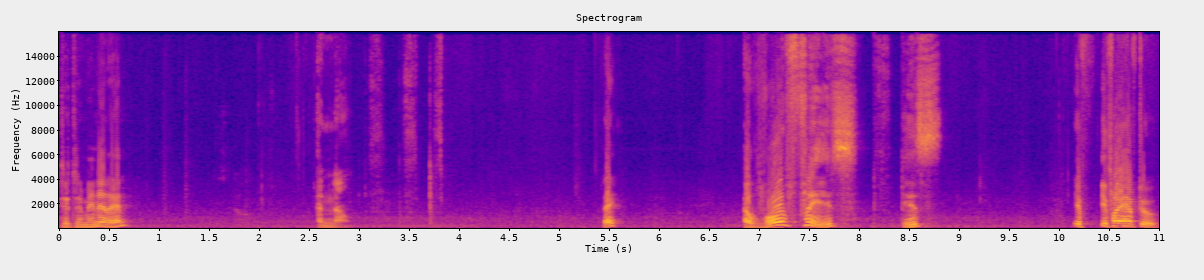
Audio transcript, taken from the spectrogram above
determiner and a noun. Right? A verb phrase is, if, if I have to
